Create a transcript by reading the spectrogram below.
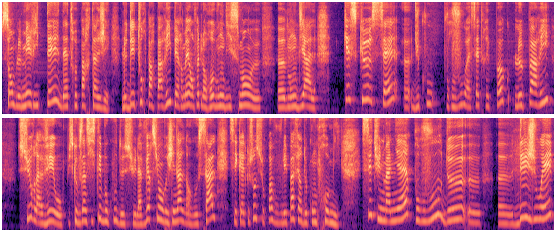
semblent mériter d'être partagés. Le détour par Paris permet en fait leur rebondissement euh, euh, mondial. Qu'est-ce que c'est, du coup, pour vous à cette époque, le Paris sur la VO, puisque vous insistez beaucoup dessus. La version originale dans vos salles, c'est quelque chose sur quoi vous voulez pas faire de compromis. C'est une manière pour vous de euh, euh, déjouer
